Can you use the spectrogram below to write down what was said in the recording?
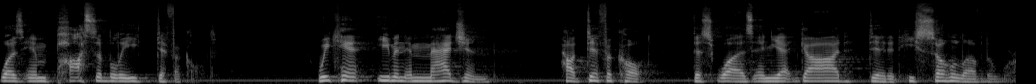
was impossibly difficult. We can't even imagine how difficult this was, and yet God did it. He so loved the world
